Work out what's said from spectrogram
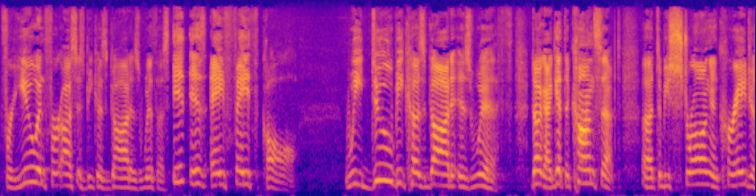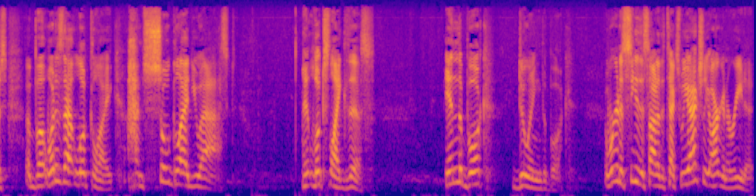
for you and for us is because God is with us. It is a faith call. We do because God is with. Doug, I get the concept uh, to be strong and courageous, but what does that look like? I'm so glad you asked. It looks like this in the book, doing the book. And we're going to see this out of the text. We actually are going to read it.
